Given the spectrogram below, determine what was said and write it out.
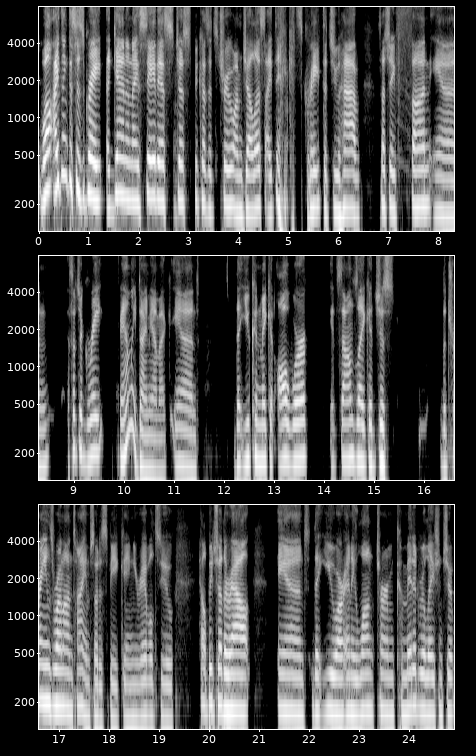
Well, I think this is great. Again, and I say this just because it's true. I'm jealous. I think it's great that you have such a fun and such a great family dynamic and that you can make it all work it sounds like it just the trains run on time, so to speak, and you're able to help each other out and that you are in a long-term committed relationship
